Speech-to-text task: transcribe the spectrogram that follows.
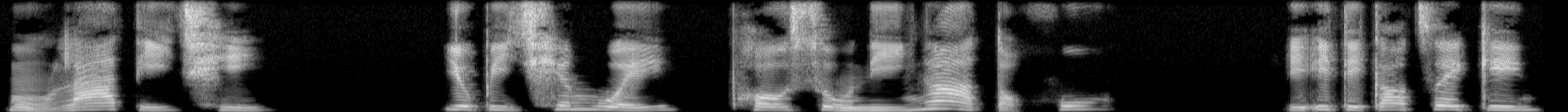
穆拉迪奇，又被称为。波斯尼亚毒夫，伊一直到最近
